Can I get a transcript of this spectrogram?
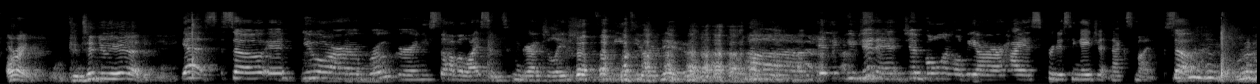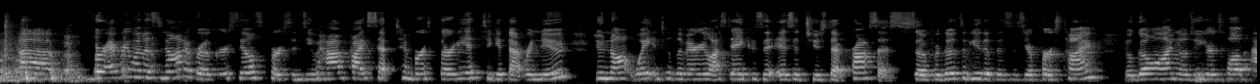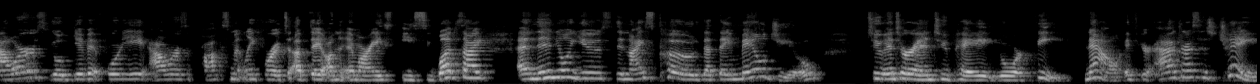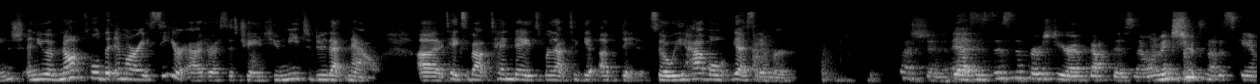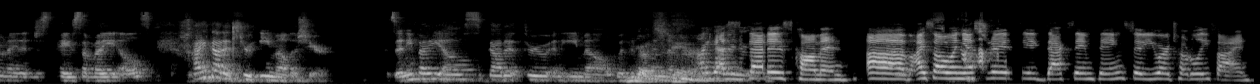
All right, continuing ed. Yes, so if you are a broker and you still have a license, congratulations, it means you renew. Um, and if you didn't, Jim Bolin will be our highest producing agent next month. So, uh, for everyone that's not a broker, salespersons, you have by September thirtieth to get that renewed. Do not wait until the very last day because it is a two-step process. So for those of you that this is your first time, you'll go on, you'll do your twelve hours, you'll give it forty-eight hours approximately for it to update on the MREC website. And then you'll use the nice code that they mailed you to enter in to pay your fee. Now, if your address has changed and you have not told the MREC your address has changed, you need to do that now. Uh, it takes about ten days for that to get updated. So we have, a yes, Amber. Question. Yes. Is this the first year I've got this? And I want to make sure it's not a scam and I didn't just pay somebody else. I got it through email this year. Has anybody else got it through an email with a PIN number? I got Yes, that is common. Um, I saw one yesterday. It's the exact same thing, so you are totally fine.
